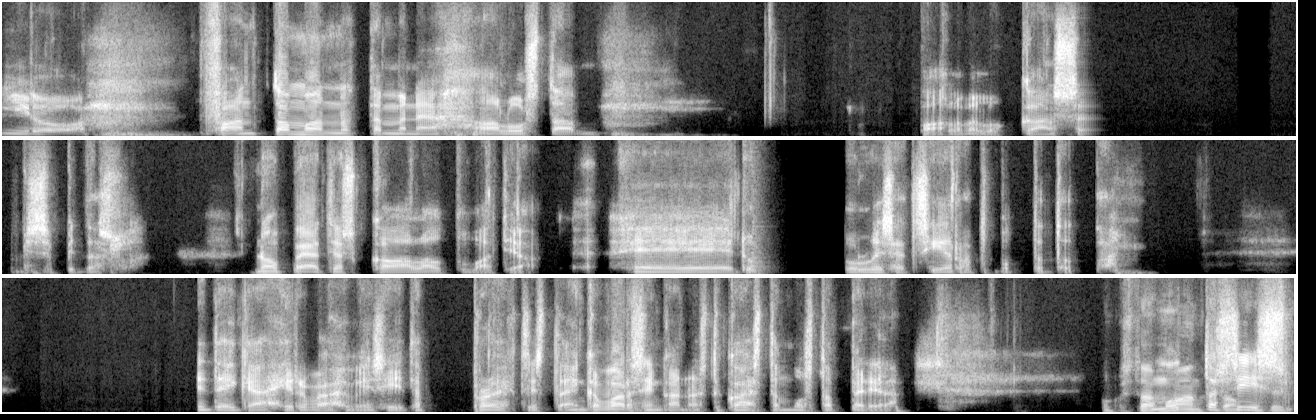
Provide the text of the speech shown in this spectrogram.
Joo. Phantom on tämmöinen alusta palvelu kanssa, missä pitäisi olla nopeat ja skaalautuvat ja edulliset siirrot, mutta tota, mitenkään hirveän hyvin siitä projektista, enkä varsinkaan noista kahdesta muusta perillä. Onko tämä Mutta Phantom, siis, siis,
